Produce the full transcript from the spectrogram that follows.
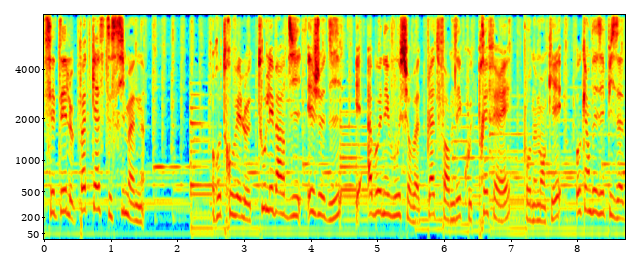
C'était le podcast Simone. Retrouvez-le tous les mardis et jeudis et abonnez-vous sur votre plateforme d'écoute préférée pour ne manquer aucun des épisodes.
